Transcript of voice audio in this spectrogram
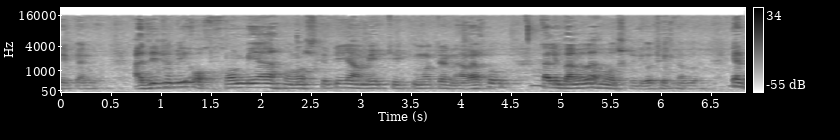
ডিপেণ্ড আজি যদি অসমীয়া সংস্কৃতি আমি ঠিকমতে নাৰাখোঁ কালি বাংলা সংস্কৃতিও ঠিক নকৰোঁ ইয়াত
